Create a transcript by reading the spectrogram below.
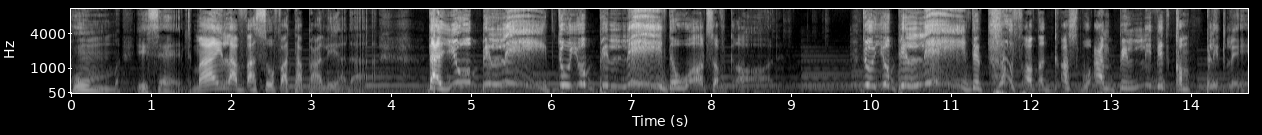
whom he sent. My. That you believe. Do you believe the words of God? Do you believe the truth of the gospel and believe it completely?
